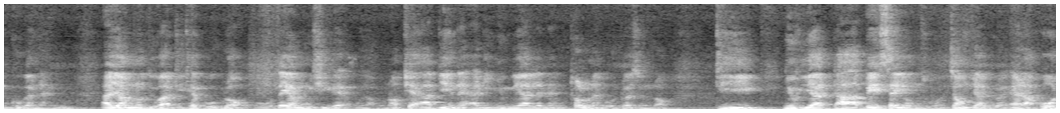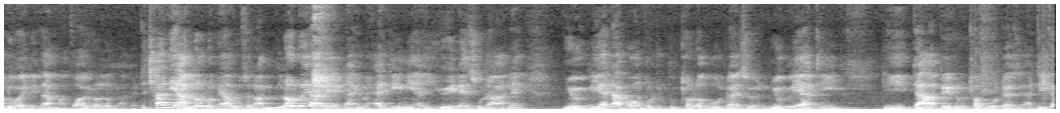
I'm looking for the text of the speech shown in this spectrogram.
မခုခံနိုင်ဘူးအဲကြောင့်မလို့သူကဒီထက်ပိုပြီးတော့ဟိုတက်ရောက်မှုရှိတဲ့ဟိုတော့ဗောနော်ဖြက်အပြင်းနဲ့အဲ့ဒီနျူကလ িয়ার လက်နက်ကိုထုတ်လုပ်နိုင်ဖို့အတွက်ဆိုတော့ဒီနျူကလ িয়ার ဓာအပေစက်ယုံဆိုအကြောင်းပြပြီးတော့အဲ့ဒါဟိုးဒွယ်ဒေသမှာသွားပြီးတော့လုပ်တာပဲတခြားနေရာလုပ်လို့မရဘူးဆိုတာလုပ်လို့ရတယ်ဒါပေမဲ့အဲ့ဒီနေရာရွေးတယ်ဆိုတာကလည်းနျူကလ িয়ার ဓာပေါင်းဖို့သူထုတ်လုပ်ဖို့အတွက်ဆိုရင်နျူကလ িয়ার ဒီဒီဓာအပေကိုထုတ်ဖို့အတွက်ဆိုအဓိက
